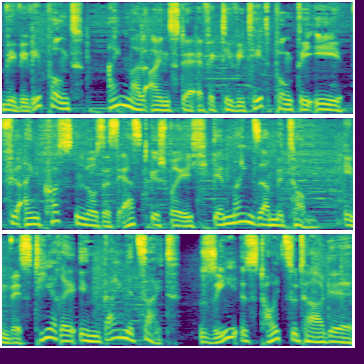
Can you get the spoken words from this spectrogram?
www.einmal1 der Effektivität.de für ein kostenloses Erstgespräch gemeinsam mit Tom. Investiere in deine Zeit. Sie ist heutzutage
